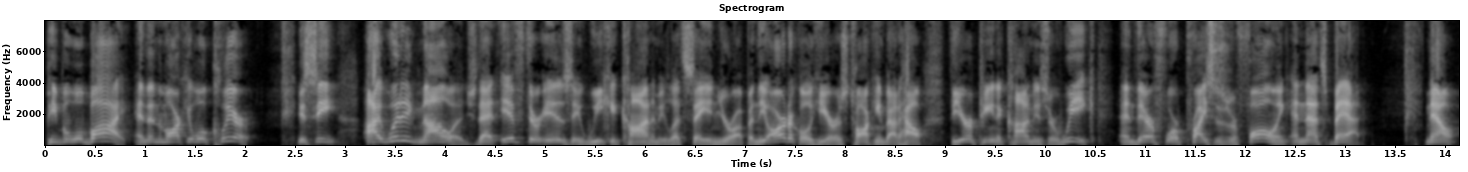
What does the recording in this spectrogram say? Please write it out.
people will buy, and then the market will clear. You see, I would acknowledge that if there is a weak economy, let's say in Europe, and the article here is talking about how the European economies are weak and therefore prices are falling, and that's bad. Now,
